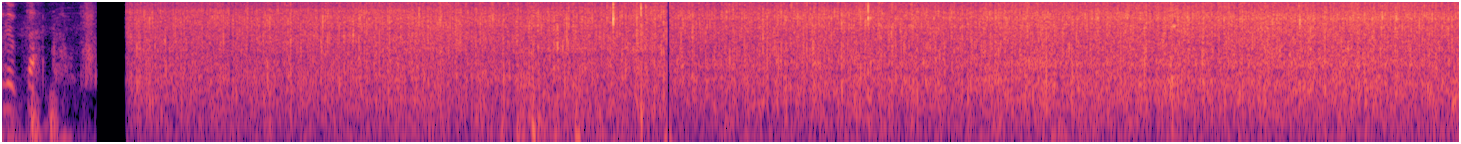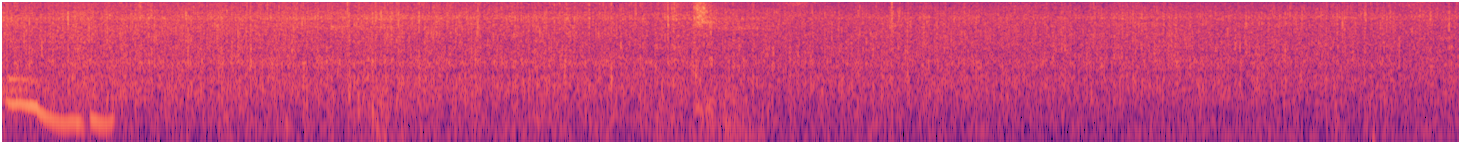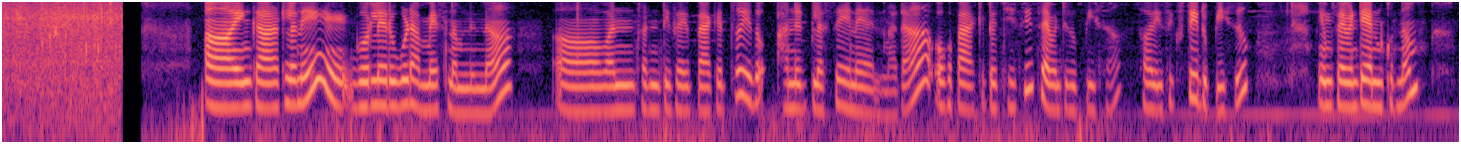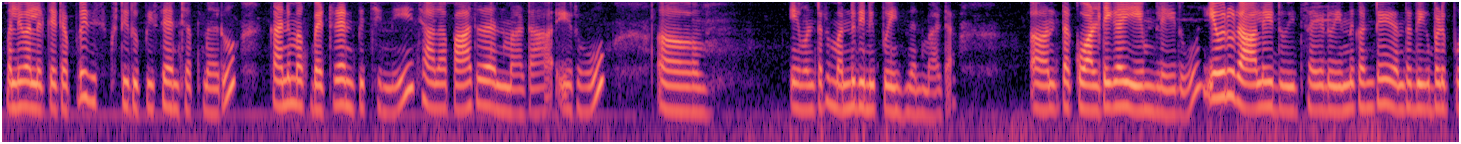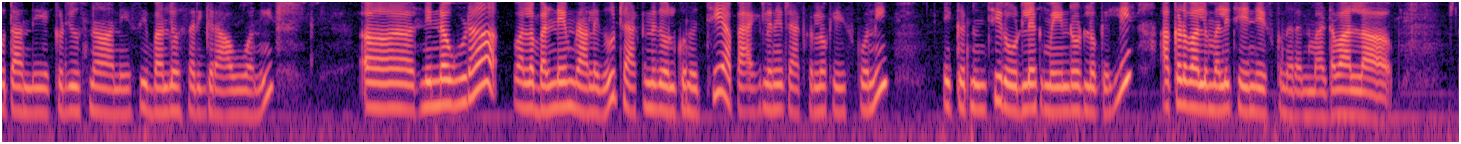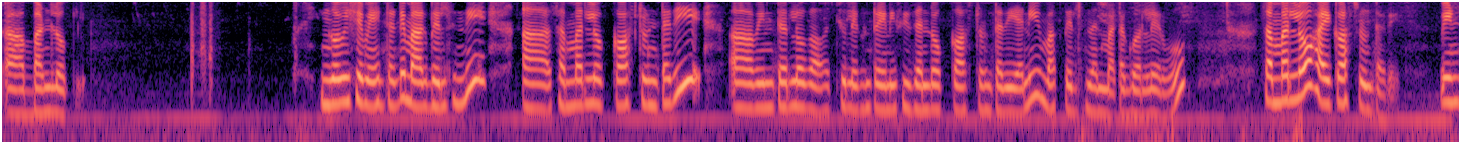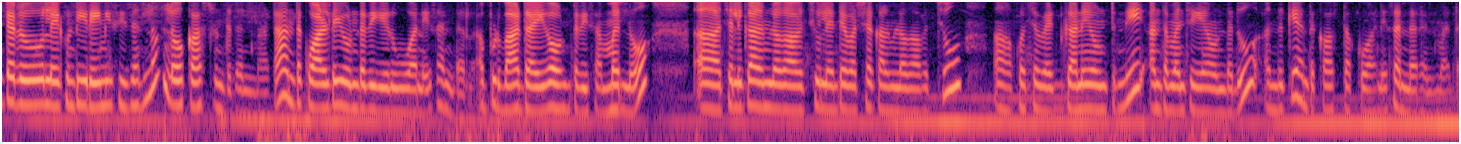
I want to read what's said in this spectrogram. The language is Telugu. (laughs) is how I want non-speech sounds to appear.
చెప్తా ఆ, ఇంకా అట్లనే గొర్రెలు కూడా అమ్మేసినాం నిన్న. వన్ ట్వంటీ ఫైవ్ ప్యాకెట్స్ ఏదో హండ్రెడ్ ప్లస్ అయినాయి అనమాట ఒక ప్యాకెట్ వచ్చేసి సెవెంటీ రూపీసా సారీ సిక్స్టీ రూపీస్. మేము సెవెంటీ అనుకున్నాం. మళ్ళీ వాళ్ళు ఎత్తేటప్పుడు ఇది సిక్స్టీ రూపీసే అని చెప్తున్నారు కానీ మాకు బెటర్ అనిపించింది. చాలా పాతది అనమాట ఎరువు ఏమంటారు? మన్ను తినిపోయింది అనమాట అంత క్వాలిటీగా ఏం లేదు. ఎవరు రాలేదు ఇటు సైడ్. ఎందుకంటే అంత దిగబడిపోతుంది ఎక్కడ చూసినా అనేసి బండ్లు సరిగ్గా రావు అని. నిన్న కూడా వాళ్ళ బండి ఏం రాలేదు. ట్రాక్టర్ని తోలుకొని వచ్చి ఆ ప్యాకెట్లని ట్రాక్టర్లోకి వేసుకొని ఇక్కడ నుంచి రోడ్లోకి మెయిన్ రోడ్లోకి వెళ్ళి అక్కడ వాళ్ళు మళ్ళీ చేంజ్ చేసుకున్నారనమాట వాళ్ళ బండ్లోకి. ఇంకో విషయం ఏంటంటే మాకు తెలిసింది సమ్మర్లో ఒక కాస్ట్ ఉంటుంది వింటర్లో కావచ్చు లేకుంటే రైనీ సీజన్లో ఒక కాస్ట్ ఉంటుంది అని మాకు తెలిసిందనమాట గొర్రెరు సమ్మర్లో హై కాస్ట్ ఉంటుంది వింటరు లేకుంటే ఈ రైనీ సీజన్లో లో కాస్ట్ ఉంటుంది అనమాట అంత క్వాలిటీ ఉండదు ఎరువు అనేసి అంటారు. అప్పుడు బాగా డ్రైగా ఉంటుంది సమ్మర్లో. చలికాలంలో కావచ్చు లేదంటే వర్షాకాలంలో కావచ్చు కొంచెం వెట్గానే ఉంటుంది అంత మంచిగా ఉండదు అందుకే అంత కాస్ట్ తక్కువ అనేసి అన్నారనమాట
